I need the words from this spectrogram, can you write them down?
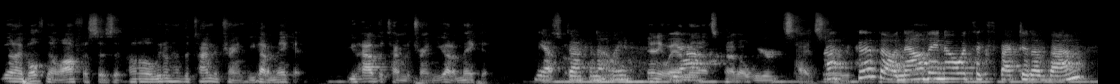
you and I both know offices that oh, we don't have the time to train. You got to make it. You have the time to train. You got to make it. Yep, so, definitely. Anyway, yeah. I mean, that's kind of a weird side story. That's good though. Now they know what's expected of them.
